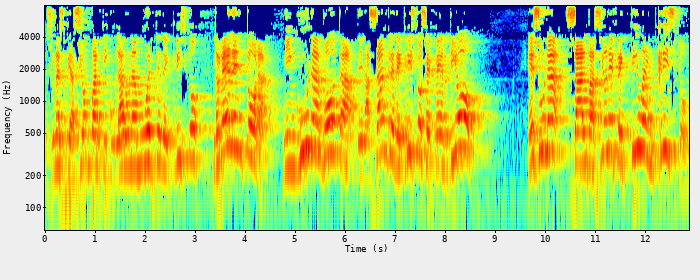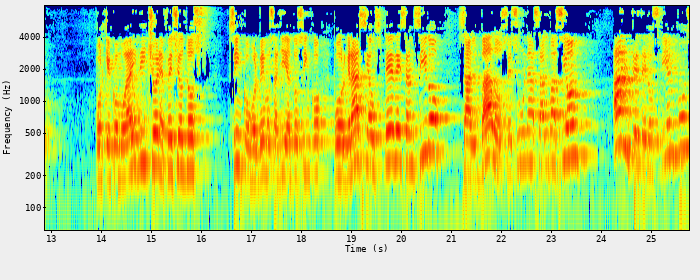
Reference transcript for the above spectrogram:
Es una expiación particular, una muerte de Cristo redentora. Ninguna gota de la sangre de Cristo se perdió es una salvación efectiva en Cristo. Porque como hay dicho en Efesios 2.5, volvemos allí al 2.5, por gracia ustedes han sido salvados. Es una salvación antes de los tiempos,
